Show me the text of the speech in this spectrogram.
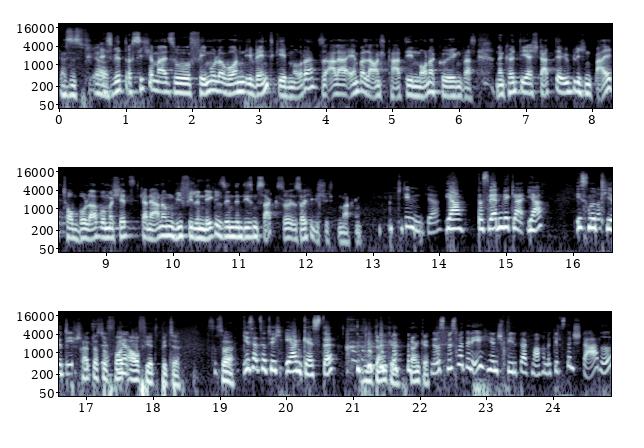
Das ist irre. Es wird doch sicher mal so Formula One Event geben, oder? So à la Amber Lounge Party in Monaco irgendwas. Und dann könnt ihr ja statt der üblichen Balltombola, wo man schätzt, keine Ahnung, wie viele Nägel sind in diesem Sack, so, solche Geschichten machen. Stimmt, ja. Ja, das werden wir gleich. Ja, ist notiert. Schreibt das sofort Ja. auf jetzt bitte. So, Ihr seid natürlich Ehrengäste. danke, danke. Na, das müssen wir denn eh hier in Spielberg machen. Da gibt es den Stadel,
